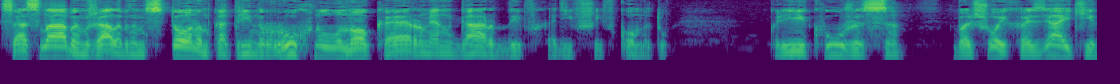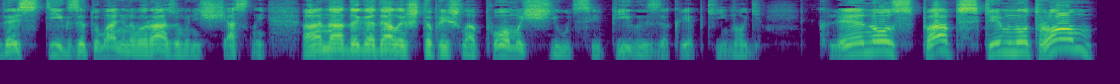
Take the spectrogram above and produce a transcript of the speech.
Со слабым жалобным стоном Катрин рухнул у ног Эрменгарды, входившей в комнату. Крик ужаса большой хозяйки достиг затуманенного разума несчастной. Она догадалась, что пришла помощь и уцепилась за крепкие ноги. «Клянусь папским нутром!»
